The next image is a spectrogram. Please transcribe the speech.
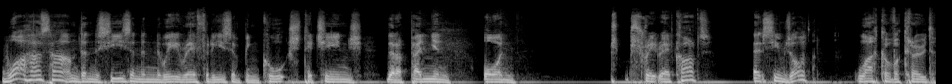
What has happened in the season in the way referees have been coached to change their opinion on straight red cards? It seems odd. Lack of a crowd.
